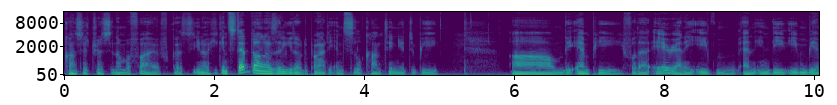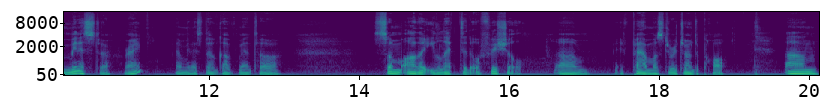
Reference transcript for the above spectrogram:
constituency number five, because you know he can step down as the leader of the party and still continue to be um, the MP for that area, and he even and indeed even be a minister, right? A minister of government or some other elected official, um, if Pam was to return to power. Um,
